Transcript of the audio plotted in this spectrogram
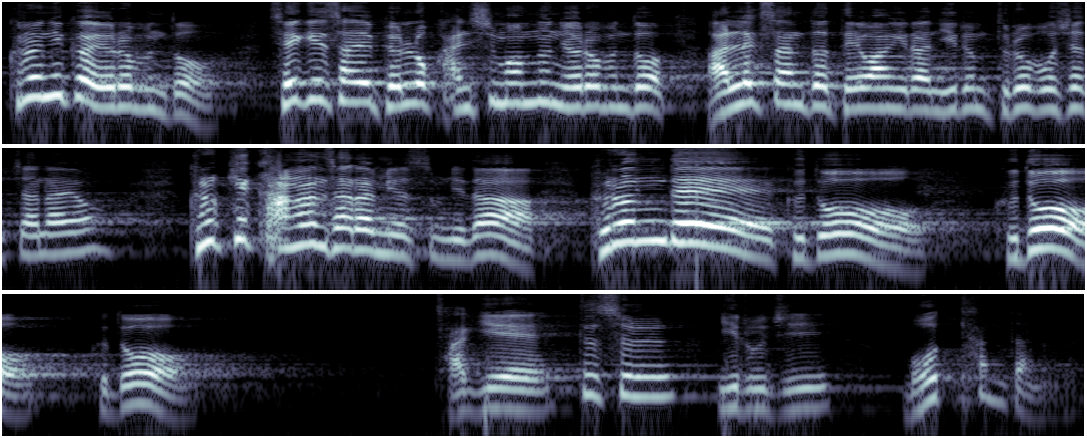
그러니까 여러분도 세계사에 별로 관심 없는 여러분도 알렉산더 대왕이란 이름 들어보셨잖아요. 그렇게 강한 사람이었습니다. 그런데 그도 그도 그도 자기의 뜻을 이루지 못한다는 거예요.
